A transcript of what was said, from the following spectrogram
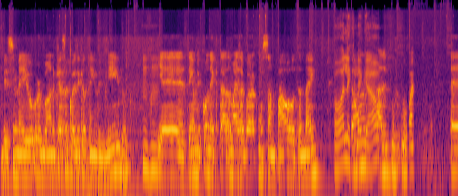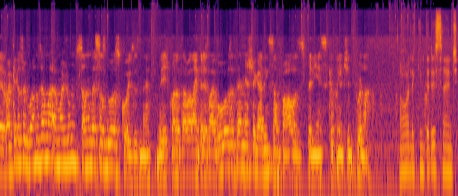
desse meio urbano, que é essa coisa que eu tenho vivido. Uhum. E é, tenho me conectado mais agora com São Paulo também. Olha Então, que legal. a- o, o é, Vaqueiros Urbanos é uma, é uma junção dessas duas coisas, né? Desde quando eu tava lá em Três Lagoas até a minha chegada em São Paulo, as experiências que eu tenho tido por lá. Olha que interessante.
